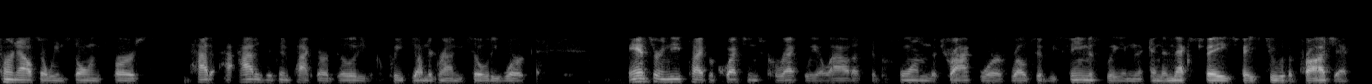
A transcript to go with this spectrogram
turnouts are we installing first, how, how does this impact our ability to complete the underground utility work, answering these type of questions correctly allowed us to perform the track work relatively seamlessly in the, in the next phase, phase two of the project.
